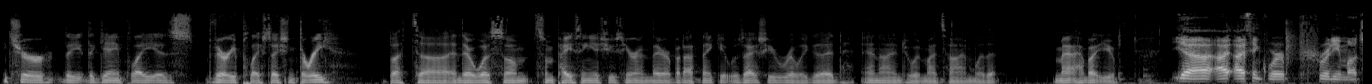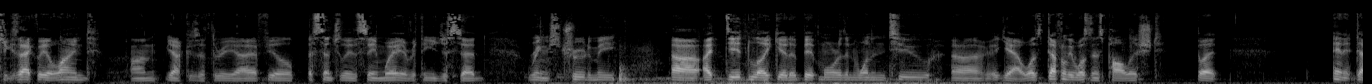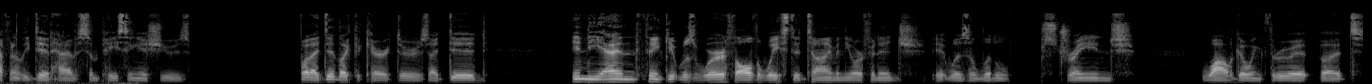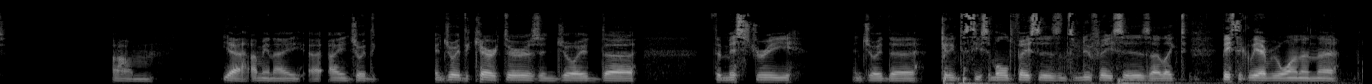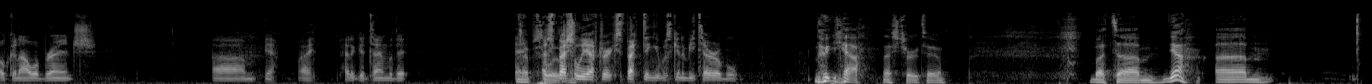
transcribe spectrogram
sure, the, the gameplay is very PlayStation 3, but, uh, and there was some, some pacing issues here and there, but I think it was actually really good, and I enjoyed my time with it. Matt, how about you? Yeah, I, I think we're pretty much exactly aligned on Yakuza 3. I feel essentially the same way. Everything you just said rings true to me. Uh, I did like it a bit more than 1 and 2. Uh, yeah, it was, definitely wasn't as polished, but, and it definitely did have some pacing issues. But I did like the characters. I did, in the end, think it was worth all the wasted time in the orphanage. It was a little strange while going through it, but um, yeah, I mean, I, I- enjoyed the enjoyed the characters, enjoyed the the mystery, enjoyed the getting to see some old faces and some new faces. I liked basically everyone in the Okinawa branch. Um, yeah, I had a good time with it, Absolutely. especially after expecting it was going to be terrible. yeah, that's true too. But um, yeah, um,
